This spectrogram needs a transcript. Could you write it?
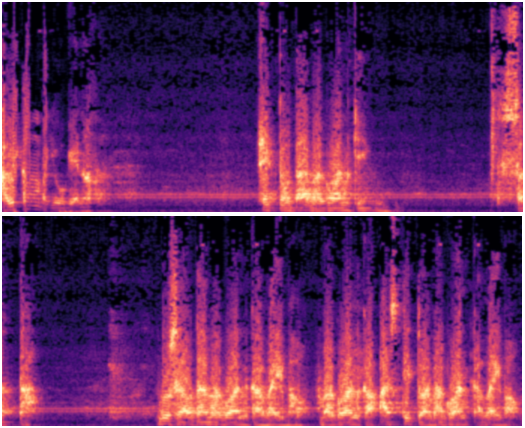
अविकम्प योगे न। एक तो होता है भगवान की सत्ता। दूसरा होता है भगवान का वैभव, भगवान का अस्तित्व और भगवान का वैभव।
